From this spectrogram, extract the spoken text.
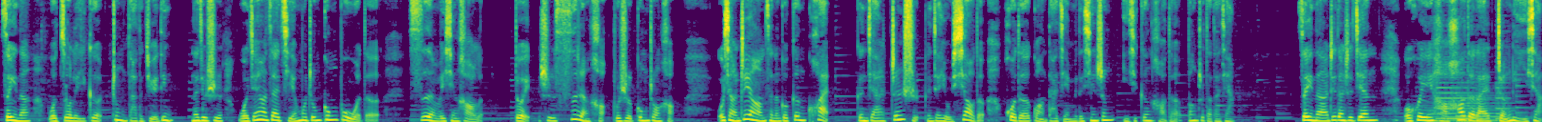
所以呢，我做了一个重大的决定，那就是我将要在节目中公布我的私人微信号了。对，是私人号，不是公众号。我想这样才能够更快。更加真实、更加有效的获得广大姐妹的心声，以及更好的帮助到大家。所以呢，这段时间我会好好的来整理一下，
